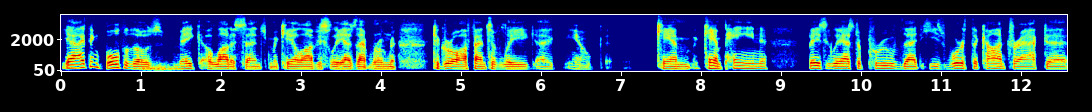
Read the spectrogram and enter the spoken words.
Yeah, I think both of those make a lot of sense. Mikal obviously has that room to, grow offensively. Uh, you know, Cam campaign basically has to prove that he's worth the contract uh,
